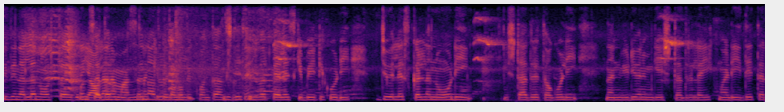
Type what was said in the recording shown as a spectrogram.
ಇದನ್ನೆಲ್ಲ ನೋಡ್ತಾ ಇದ್ರೆ ಯಾವ್ದಾರ ನಮ್ಮ ಹಾಸನಾದ್ರೂ ತಗೋಬೇಕು ಅಂತ ಅನ್ಸುತ್ತೆ. ಸಿಲ್ವರ್ ಪ್ಯಾಲೇಸ್ಗೆ ಭೇಟಿ ಕೊಡಿ. ಜ್ಯುವೆಲರ್ಸ್ಗಳನ್ನ ನೋಡಿ ಇಷ್ಟ ಆದರೆ ತಗೊಳ್ಳಿ. ನನ್ನ ವಿಡಿಯೋ ನಿಮಗೆ ಇಷ್ಟ ಆದರೆ ಲೈಕ್ ಮಾಡಿ. ಇದೇ ಥರ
